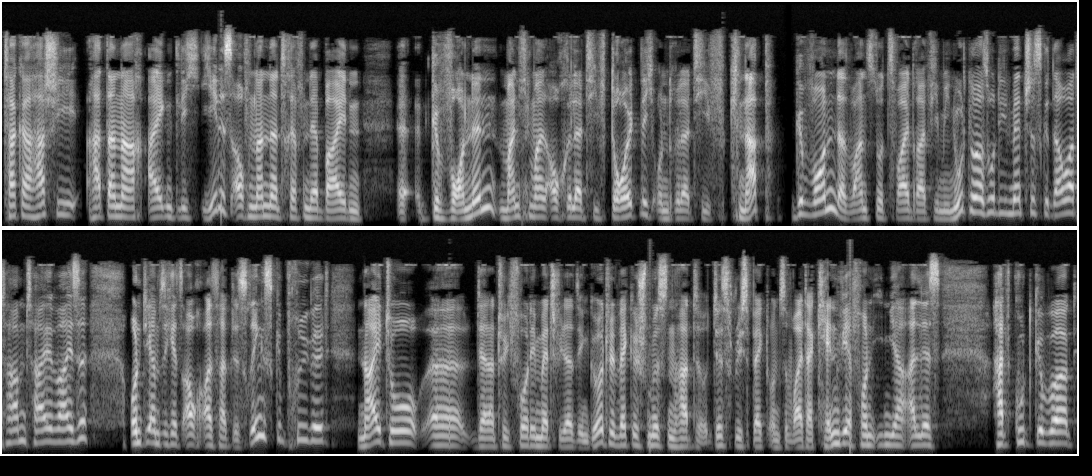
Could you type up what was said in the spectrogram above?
Takahashi hat danach eigentlich jedes Aufeinandertreffen der beiden äh, gewonnen, manchmal auch relativ deutlich und relativ knapp gewonnen. Da waren es nur zwei, drei, vier Minuten oder so, die Matches gedauert haben teilweise. Und die haben sich jetzt auch außerhalb des Rings geprügelt. Naito, äh, der natürlich vor dem Match wieder den Gürtel weggeschmissen hat, Disrespect und so weiter, kennen wir von ihm ja alles hat gut gewirkt.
